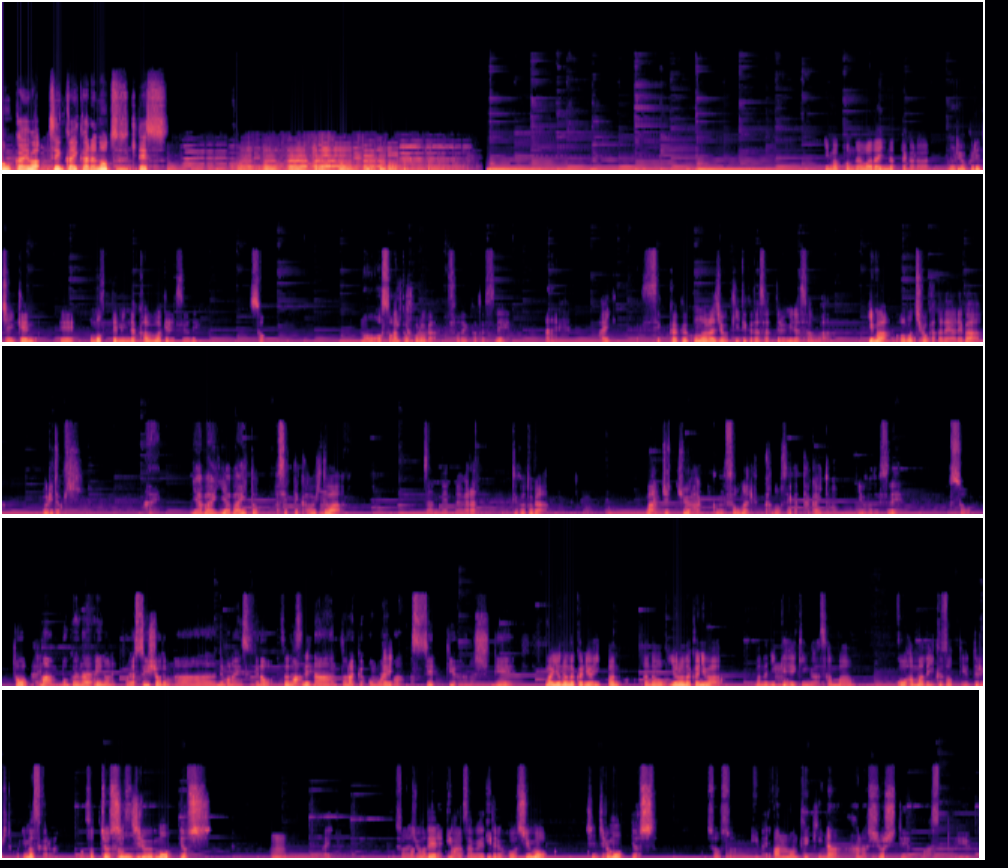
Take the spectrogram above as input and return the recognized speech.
今回は前回からの続きです。今こんな話題になったから乗り遅れちゃいけんって思ってみんな買うわけですよね。そう。もう遅まあ、いと。ところがそういうことですね。はい。はい。せっかくこのラジオを聞いてくださってる皆さんは、今お持ちの方であれば、売り時。はい。やばいやばいと焦って買う人は、残念ながらっていうことが、まあ、十中八九そうなる可能性が高いということですね。そう。と、はいまあ僕なりのね、これは推奨でもなんでもないんですけど、そうですねまあ、なんとなく思いますっていう話で、まあ、世の中には一般、あの、世の中には、まだ日経平均が3万後半まで行くぞって言ってる人もいますから、そっちを信じるもよし。うん。ラジオで、今マラさんが言ってる方針も信じるもよし。そうそう。一般論的な話をしてますというこ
